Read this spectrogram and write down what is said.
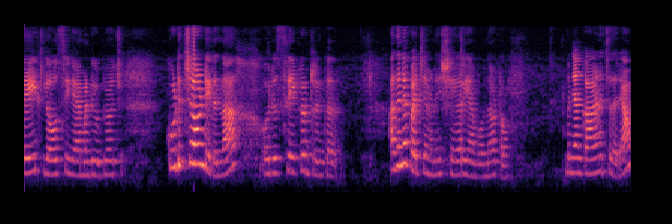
വെയിറ്റ് ലോസ് ചെയ്യാൻ വേണ്ടി ഉപയോഗിച്ചു. കുടിച്ചുകൊണ്ടിരുന്ന ഒരു സീക്രട്ട് ഡ്രിങ്ക് അതിനെപ്പറ്റിയാണ് ഷെയർ ചെയ്യാൻ പോകുന്നത് കേട്ടോ. അപ്പം ഞാൻ കാണിച്ചു തരാം.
